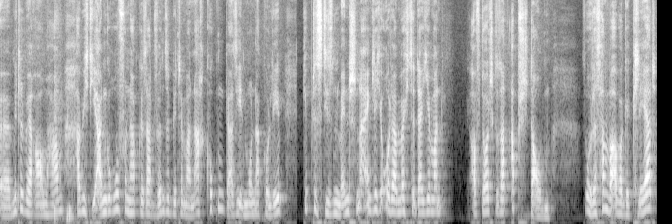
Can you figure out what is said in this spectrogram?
äh, Mittelmeerraum haben, habe ich die angerufen und habe gesagt, würden Sie bitte mal nachgucken, da sie in Monaco lebt, gibt es diesen Menschen eigentlich oder möchte da jemand auf Deutsch gesagt abstauben? So, das haben wir aber geklärt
